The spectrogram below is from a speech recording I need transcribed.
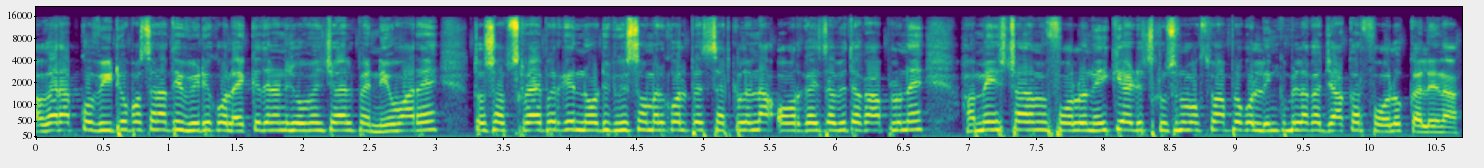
अगर आपको वीडियो पसंद आती है, वीडियो को लाइक कर देना, जो मेरे चैनल पर न्यू आ रहे हैं तो सब्सक्राइब करके नोटिफिकेशन मेरे कॉल पर सेट कर लेना। और गाइज़ अभी तक आप लोगों ने हमें इंस्टाग्राम में फॉलो नहीं किया डिस्क्रिप्शन बॉक्स में आप लोग को लिंक मिलेगा जाकर फॉलो कर लेना।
